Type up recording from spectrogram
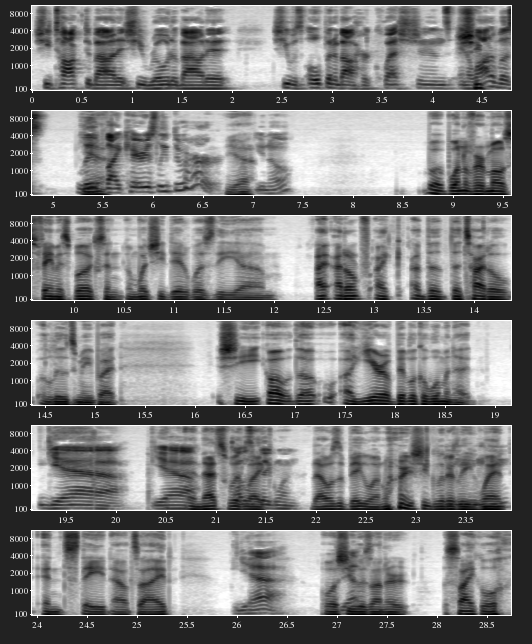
She talked about it. She wrote about it. She was open about her questions, and She- a lot of us live Yeah. vicariously through her. yeah, You know. but one of her most famous books, and, and what she did was the um, I I don't I uh, the the title eludes me, but she oh the a year of biblical womanhood, Yeah. Yeah. and that's what that was like a big one. that was a big one where she literally Mhm. went and stayed outside Yeah. while she Yeah. was on her cycle.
